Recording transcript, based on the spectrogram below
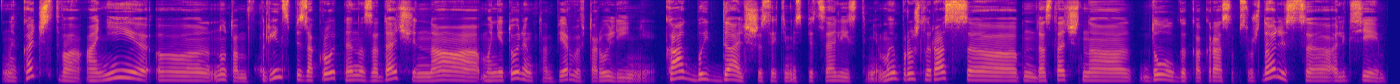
э, качества, они, э, ну, там, в принципе, закроют, наверное, задачи на мониторинг там первой, второй линии. Как быть дальше с этими специалистами? Мы в прошлый раз э, достаточно долго как раз обсуждали с Алексеем,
